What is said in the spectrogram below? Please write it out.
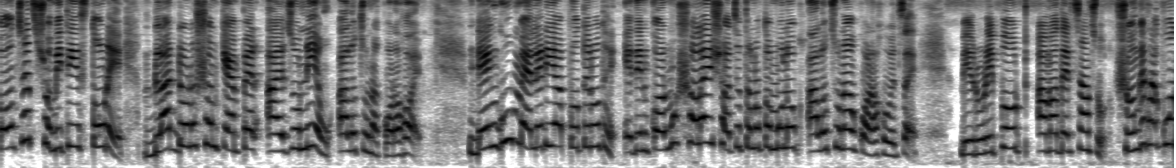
পঞ্চায়েত সমিতি স্তরে ব্লাড ডোনেশন ক্যাম্পের আয়োজন নিয়েও আলোচনা করা হয়। ডেঙ্গু, ম্যালেরিয়া প্রতিরোধে এদিন কর্মশালায় সচেতনতামূলক আলোচনাও করা হয়েছে। ব্যুরো রিপোর্ট, আমাদের চাঁচল। সঙ্গে থাকুন,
